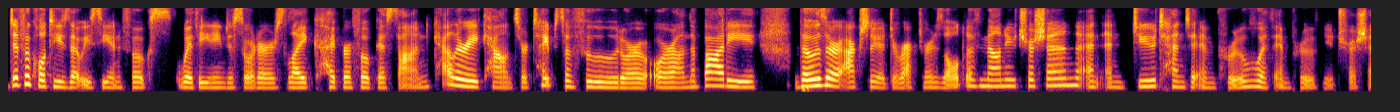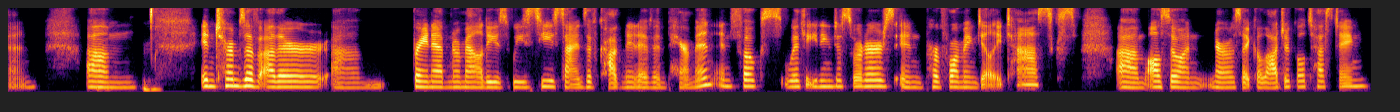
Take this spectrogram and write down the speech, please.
difficulties that we see in folks with eating disorders, like hyperfocus on calorie counts or types of food or, or on the body, those are actually a direct result of malnutrition and, and do tend to improve with improved nutrition. Um, in terms of other um, brain abnormalities, we see signs of cognitive impairment in folks with eating disorders in performing daily tasks, um, also on neuropsychological testing.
